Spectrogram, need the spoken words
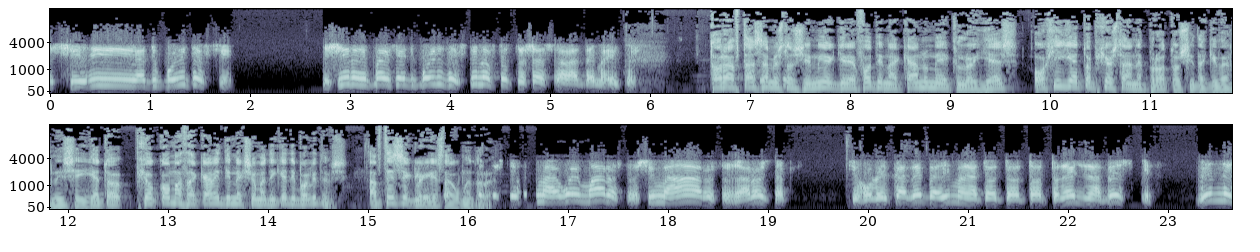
ισχυρή αντιπολίτευση. Ισχυρή υπάρχει αντιπολίτευση. Τι είναι αυτό το 40 με 20. Τώρα φτάσαμε στο σημείο, κύριε Φώτη, να κάνουμε εκλογές όχι για το ποιος θα είναι πρώτος ή θα κυβερνήσει, για το ποιο κόμμα θα κάνει την αξιωματική αντιπολίτευση. Αυτές τις εκλογές θα έχουμε τώρα. Μα εγώ είμαι άρρωστος, είμαι άρρωστος, αρρώστατο. Ψυχολογικά δεν περίμενα το, το, το, τον Έλληνα. Δεν, σκε- δεν είναι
